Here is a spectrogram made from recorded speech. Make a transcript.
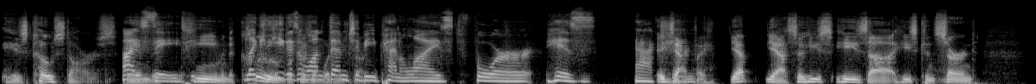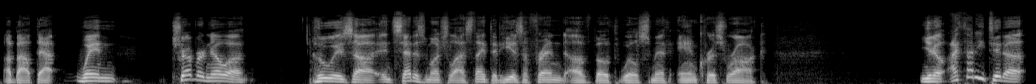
his co-stars. I and see. the team and the crew. Like he doesn't want them to be penalized for his action. Exactly. Yep. Yeah. So he's he's uh, he's concerned about that. When Trevor Noah, who is uh, and said as much last night that he is a friend of both Will Smith and Chris Rock. You know, I thought he did a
